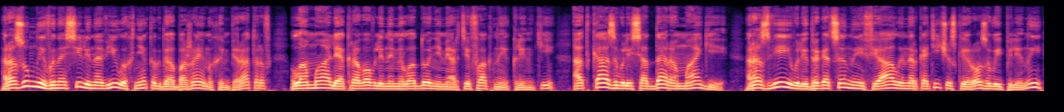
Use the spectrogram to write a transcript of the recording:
Разумные выносили на вилах некогда обожаемых императоров, ломали окровавленными ладонями артефактные клинки, отказывались от дара магии, развеивали драгоценные фиалы наркотической розовой пелены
